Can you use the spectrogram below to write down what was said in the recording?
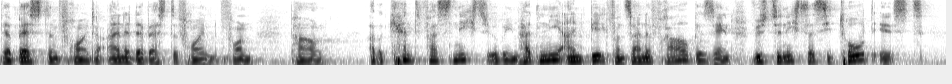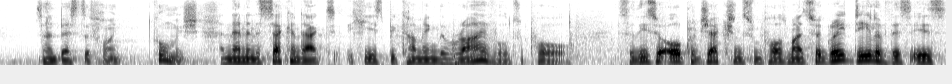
der beste Freund, einer der besten Freunde von Paul, aber kennt fast nichts über ihn, hat nie ein Bild von seiner Frau gesehen, wüsste nichts, dass sie tot ist. Sein bester Freund, komisch. And then in the second act, he is becoming the rival to Paul. So these are all projections from Paul's mind. So a great deal of this is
